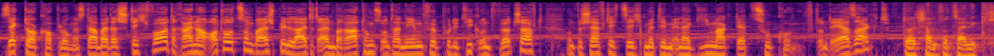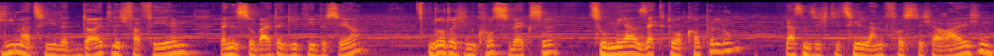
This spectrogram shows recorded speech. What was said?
Sektorkopplung ist dabei das Stichwort. Rainer Otto zum Beispiel leitet ein Beratungsunternehmen für Politik und Wirtschaft und beschäftigt sich mit dem Energiemarkt der Zukunft. Und er sagt, Deutschland wird seine Klimaziele deutlich verfehlen, wenn es so weitergeht wie bisher. Nur durch einen Kurswechsel zu mehr Sektorkoppelung lassen sich die Ziele langfristig erreichen.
